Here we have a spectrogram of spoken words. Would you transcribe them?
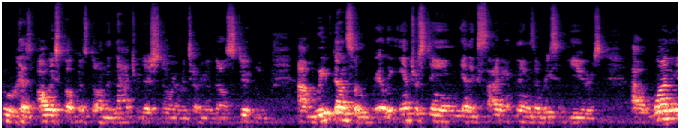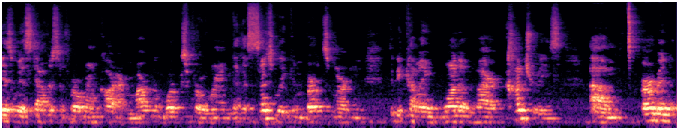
who has always focused on the non-traditional and returning adult student, um, we've done some really interesting and exciting things in recent years. Uh, one is we established a program called our Martin Works program that essentially converts Martin to becoming one of our country's um, urban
